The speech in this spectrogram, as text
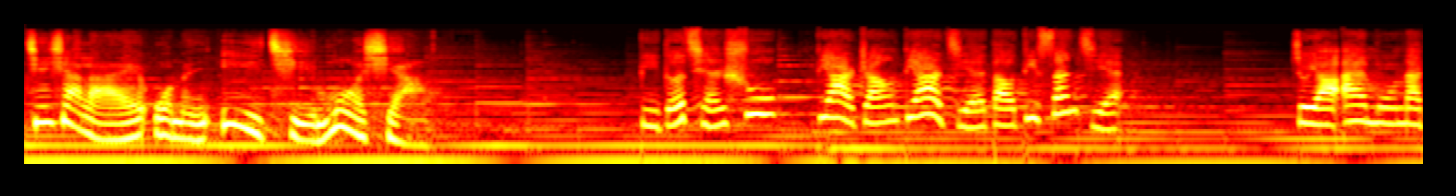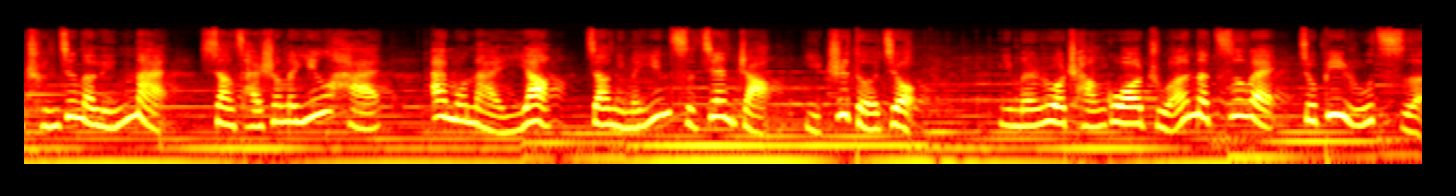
接下来，我们一起默想。彼得前书第二章第二节到第三节，就要爱慕那纯净的灵奶，像才生的婴孩爱慕奶一样，叫你们因此见长，以致得救。你们若尝过主恩的滋味，就必如此。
